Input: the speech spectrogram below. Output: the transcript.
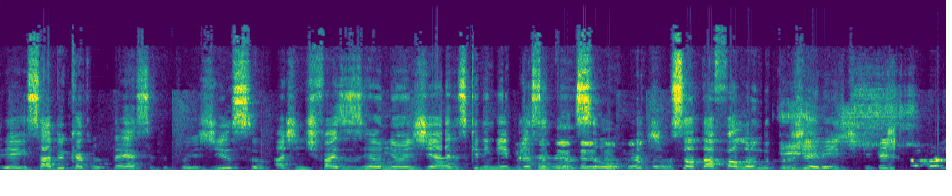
E aí, sabe o que acontece depois disso? A gente faz as reuniões diárias que ninguém presta atenção. A gente só tá falando pro Isso. gerente o que, que a gente tá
